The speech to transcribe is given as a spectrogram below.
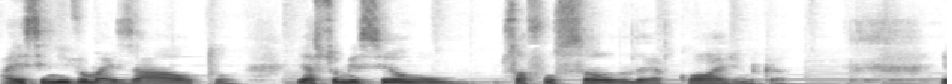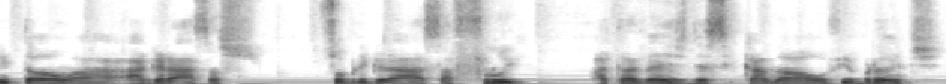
a esse nível mais alto e assumir seu, sua função né, cósmica. Então, a, a graça sobre graça flui através desse canal vibrante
